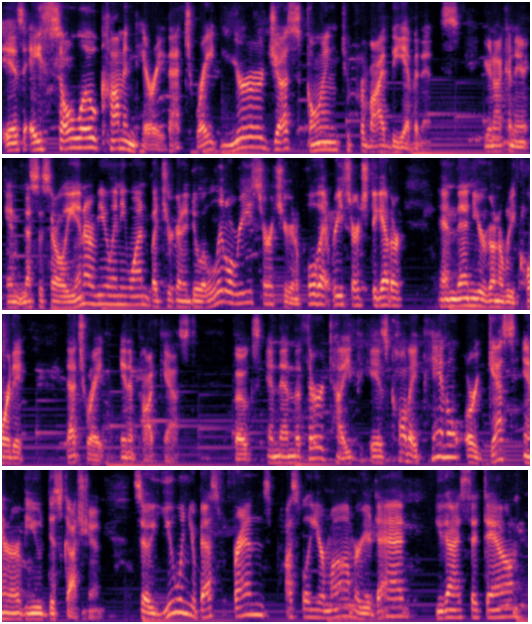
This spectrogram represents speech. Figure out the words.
is a solo commentary. That's right, you're just going to provide the evidence. You're not going to necessarily interview anyone, but you're going to do a little research. You're going to pull that research together and then you're going to record it. That's right, in a podcast folks. And then the third type is called a panel or guest interview discussion. So you and your best friends, possibly your mom or your dad, you guys sit down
